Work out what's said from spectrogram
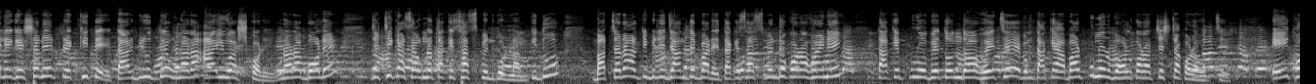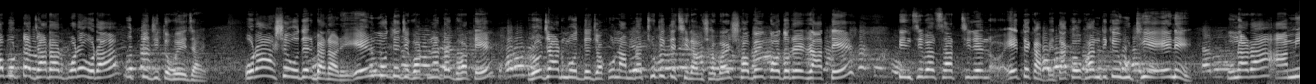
এলিগেশনের প্রেক্ষিতে তার বিরুদ্ধে ওনারা আই ওয়াশ করে। ওনারা বলে যে, ঠিক আছে, আমরা তাকে সাসপেন্ড করলাম। কিন্তু বাচ্চারা আলটিমেটলি জানতে পারে, তাকে সাসপেন্ডও করা হয় নাই, তাকে পুরো বেতন দেওয়া হয়েছে এবং তাকে আবার পুনর্বহাল করার চেষ্টা করা হচ্ছে। এই খবরটা জানার পরে ওরা উত্তেজিত হয়ে যায়। ওরা আসে ওদের ব্যানারে। এর মধ্যে যে ঘটনাটা ঘটে, রোজার মধ্যে যখন আমরা ছুটিতে ছিলাম সবাই, সবে কদরের রাতে প্রিন্সিপাল স্যার ছিলেন এতে কাপে। তাকে ওখান থেকে উঠিয়ে এনে ওনারা আমি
